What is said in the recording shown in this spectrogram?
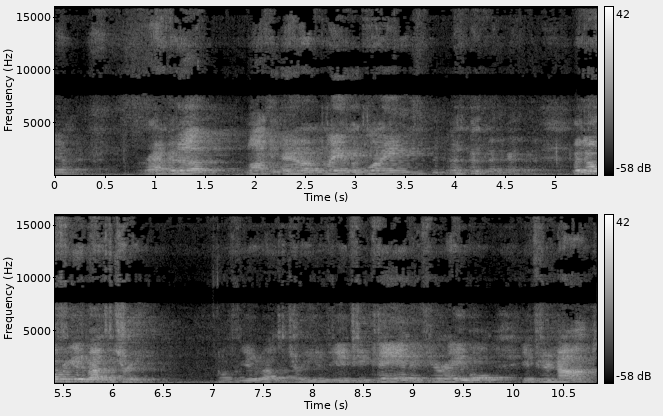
Yeah. Wrap it up, lock it down, land the plane. but don't forget about the tree. Don't forget about the tree. If, if you can, if you're able, if you're not,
